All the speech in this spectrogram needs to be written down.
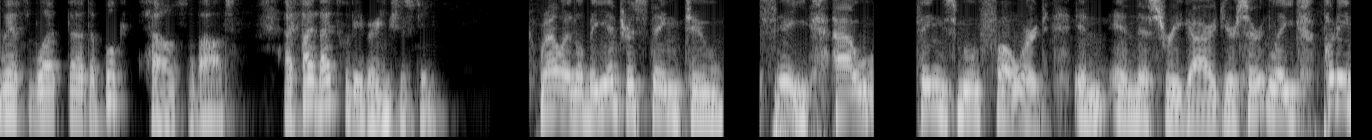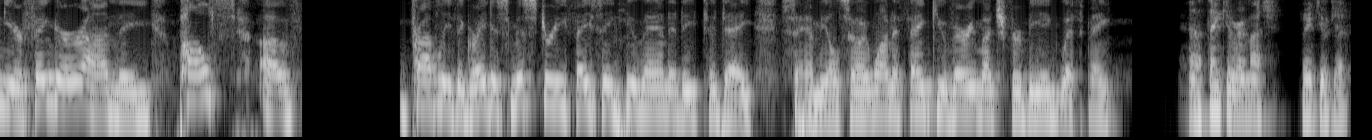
with what the, the book tells about. I find that to be very interesting. Well, it'll be interesting to see how things move forward in, in this regard. You're certainly putting your finger on the pulse of probably the greatest mystery facing humanity today, Samuel. So I want to thank you very much for being with me. Uh, thank you very much. Thank you, Jeff.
